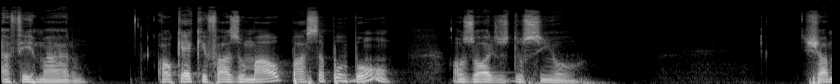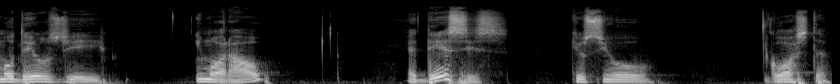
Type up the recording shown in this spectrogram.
afirmaram: qualquer que faz o mal passa por bom aos olhos do Senhor. Chamou Deus de imoral. É desses que o Senhor gosta.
